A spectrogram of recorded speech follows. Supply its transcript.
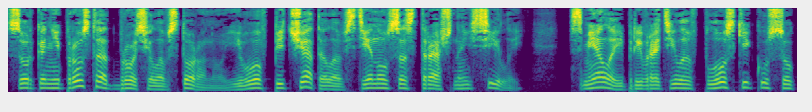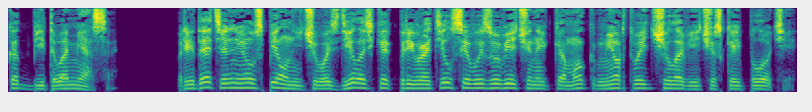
Сорка не просто отбросила в сторону, его впечатала в стену со страшной силой, смяла и превратила в плоский кусок отбитого мяса. Предатель не успел ничего сделать, как превратился в изувеченный комок мертвой человеческой плоти.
